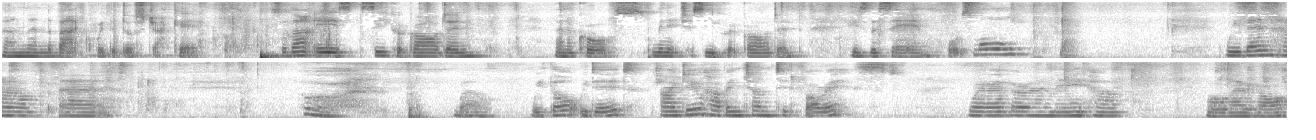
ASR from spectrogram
And then the back with the dust jacket so that is Secret Garden and of course Miniature Secret Garden is the same but small. We then have, uh, oh, well, we thought we did. I do have Enchanted Forest, wherever I may have, well there we go,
